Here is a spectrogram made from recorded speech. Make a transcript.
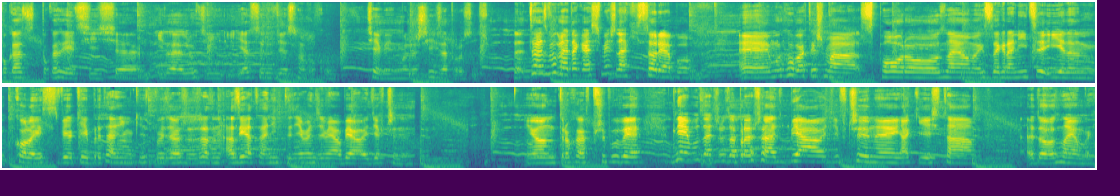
pokaz pokazuje ci się ile ludzi jacy ludzie są wokół ciebie i możesz ich zaprosić. To jest w ogóle taka śmieszna historia, bo e, mój chłopak też ma sporo znajomych z zagranicy i jeden kolej z Wielkiej Brytanii kiedyś powiedział, że żaden Azjata nigdy nie będzie miał białej dziewczyny. I on trochę w przypływie gniewu zaczął zapraszać białe dziewczyny jakieś tam do znajomych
